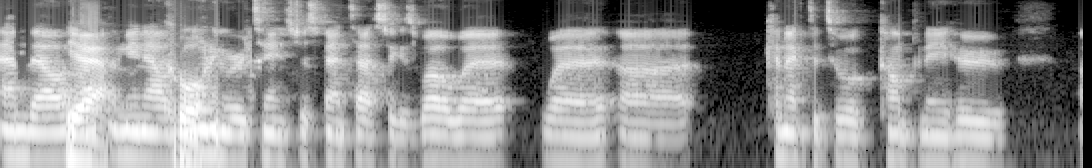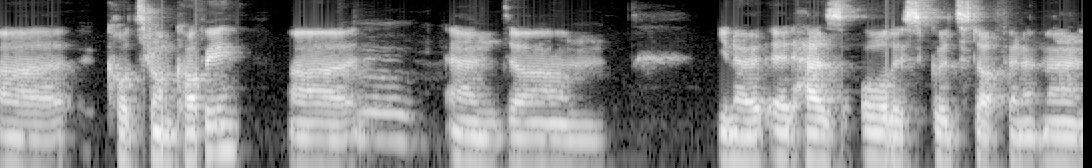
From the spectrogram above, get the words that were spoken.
and our, Yeah, I mean, our cool. morning routine is just fantastic as well. We're we're uh, connected to a company who uh, called Strong Coffee. Uh, Mm. and um, you know it has all this good stuff in it, man.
